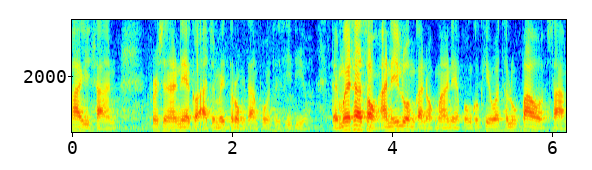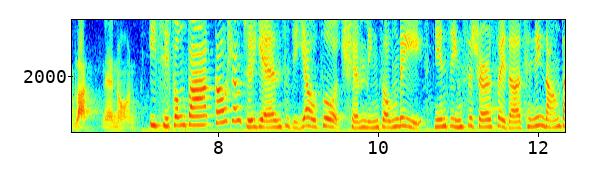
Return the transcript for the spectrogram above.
ภาคอีสาน เพราะฉะนั้นเนี่ยก็อาจจะไม่ตรงตามโพสต์ทีเดียว แต่เมื่อถ้า 2 อันนี้รวมกันออกมาเนี่ยผมก็คิดว่าทะลุเป้า 3 หลักแน่นอน 意气风发，高声直言自己要做全民总理。年仅四十二岁的前进党党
